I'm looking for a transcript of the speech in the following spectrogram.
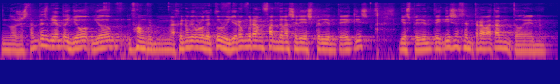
nos están desviando. Yo, yo me imagino que lo que tú, yo era un gran fan de la serie Expediente X y Expediente X se centraba tanto en,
